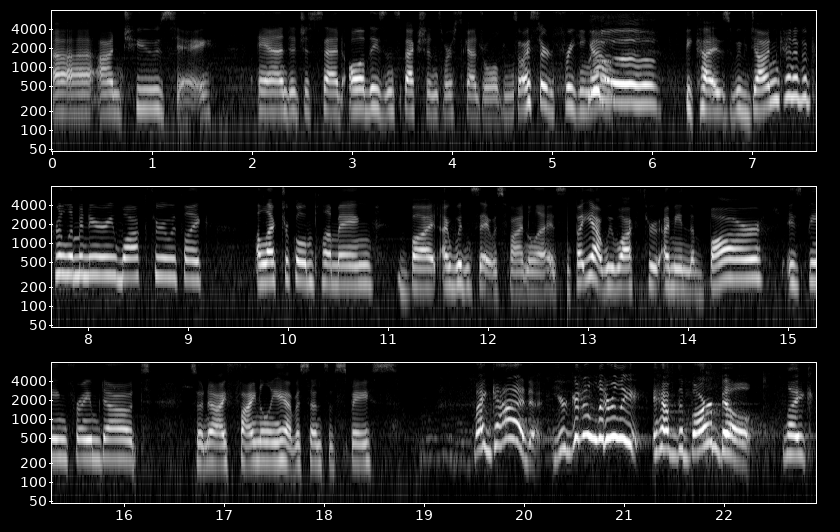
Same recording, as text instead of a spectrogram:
uh, on Tuesday, and it just said all of these inspections were scheduled. So I started freaking out because we've done kind of a preliminary walkthrough with like electrical and plumbing, but I wouldn't say it was finalized. But yeah, we walked through. I mean, the bar is being framed out, so now I finally have a sense of space. My God, you're gonna literally have the bar built like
